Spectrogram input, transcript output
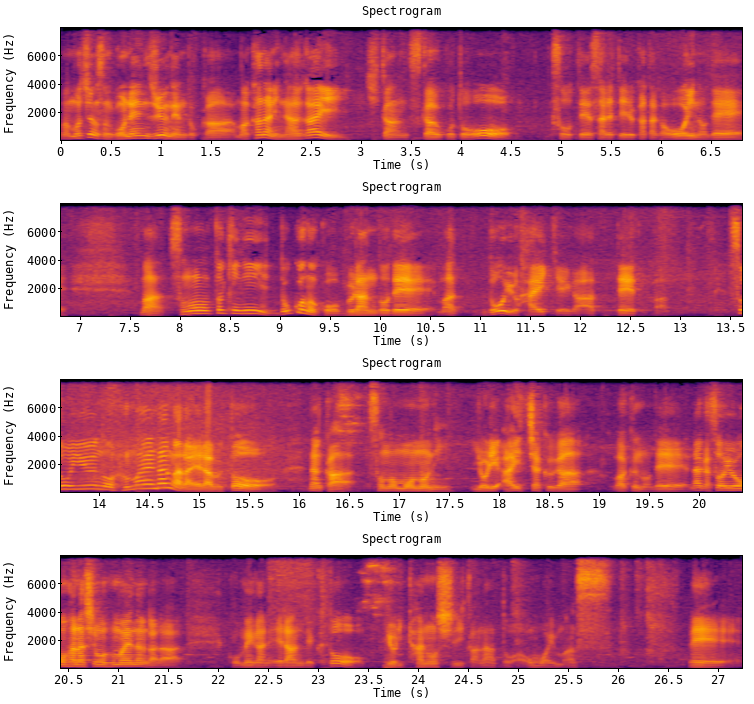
まあ、もちろんその5年10年とか、まあ、かなり長い期間使うことを想定されている方が多いので、まあ、その時にどこのこうブランドで、まあ、どういう背景があってとかそういうのを踏まえながら選ぶとなんかそのものにより愛着が湧くのでなんかそういうお話も踏まえながらこうメガネ選んでいくとより楽しいかなとは思います。え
